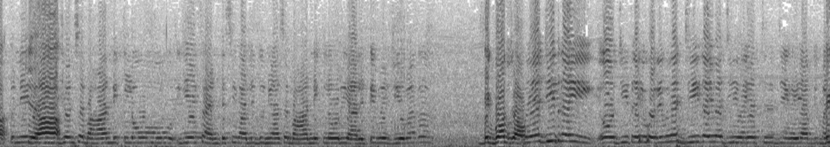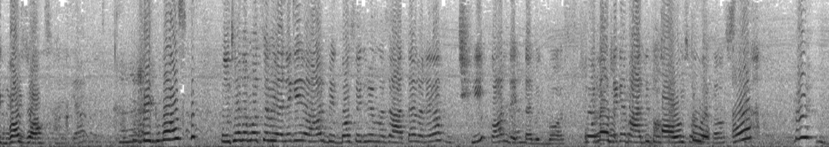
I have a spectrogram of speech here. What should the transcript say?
अपने डिसीज़न से बाहर निकलो ये फैंटेसी वाली दुनिया से बाहर निकलो रियलिटी में जियो मैं बिग बॉस जाओ। भैया जीत गई ओ जीत गई हो रही भैया जी गई मैं जी गई अच्छे से जी गई आपकी पसंद Boss जाओ। क्या? बिग बॉस पूछा था मुझसे भैया ने कि यार बिग बॉस देखने में मज़ा आता है? मैंने कहा छी कौन देखता है बिग बॉस खोलने के बाद ही दूसरा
